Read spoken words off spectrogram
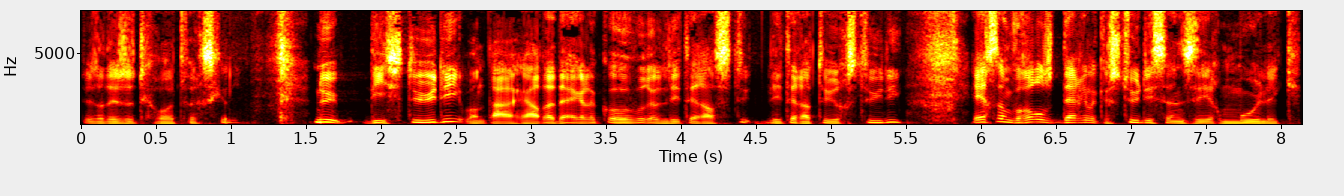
Dus dat is het groot verschil. Nu, die studie, want daar gaat het eigenlijk over, een literatuurstudie. Eerst en vooral, dergelijke studies zijn zeer moeilijk.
